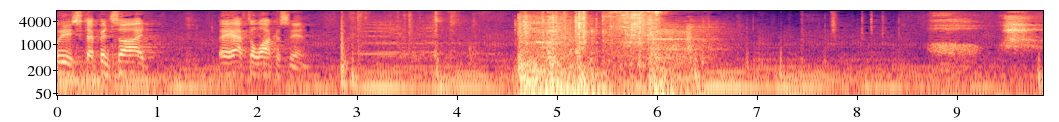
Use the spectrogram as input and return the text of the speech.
Please step inside. They have to lock us in. Oh, wow.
